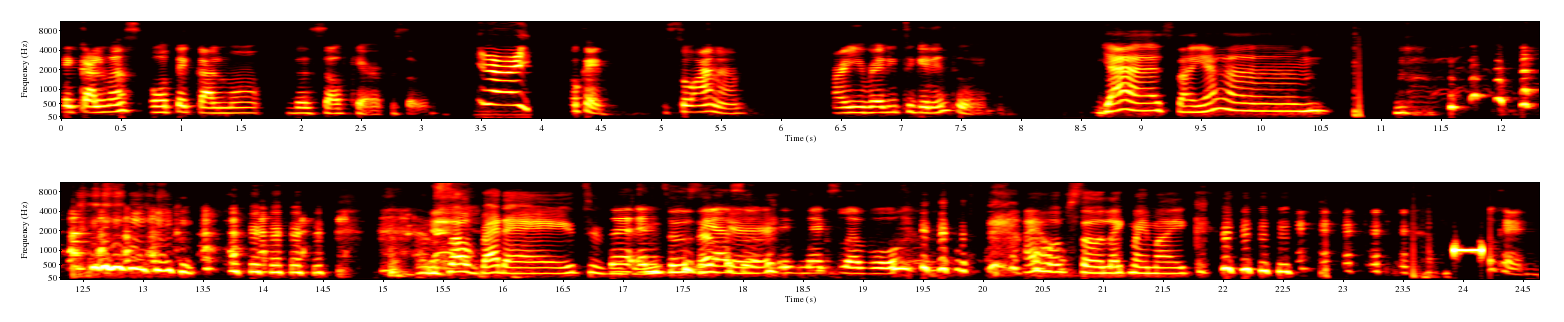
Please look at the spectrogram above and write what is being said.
Te calmas o te calmo the self-care episode. Yay! Okay. So Ana, are you ready to get into it? Yes, I am. I'm so ready to the enthusiasm is next level. I hope so, like my mic. okay,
